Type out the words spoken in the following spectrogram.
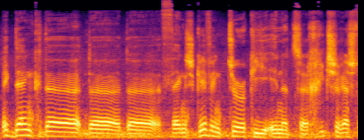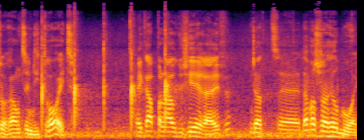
Ik denk de, de, de Thanksgiving turkey in het Griekse restaurant in Detroit. Ik applaudisseer even. Dat, eh, dat was wel heel mooi.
